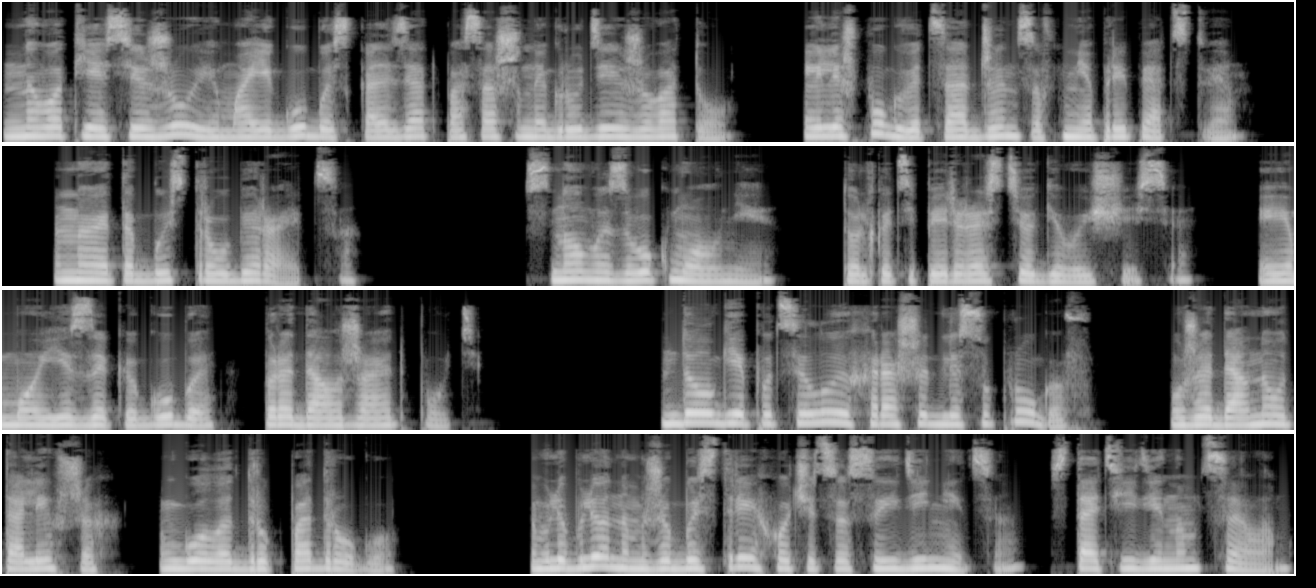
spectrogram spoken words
Но вот я сижу, и мои губы скользят по Сашиной груди и животу. И лишь пуговица от джинсов мне препятствием. Но это быстро убирается. Снова звук молнии, только теперь расстегивающийся и мой язык и губы продолжают путь. Долгие поцелуи хороши для супругов, уже давно утоливших голод друг по другу. Влюбленным же быстрее хочется соединиться, стать единым целым.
